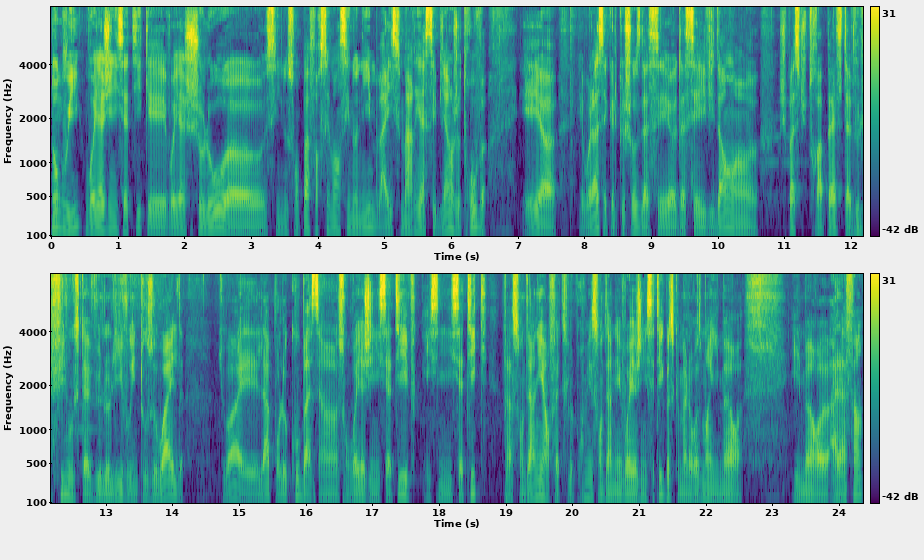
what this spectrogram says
donc oui, voyage initiatique et voyage solo, s'ils ne sont pas forcément synonymes, bah, ils se marient assez bien, je trouve. Et, et voilà, c'est quelque chose d'assez, évident. Hein. Je sais pas si tu te rappelles, si tu as vu le film ou si tu as vu le livre Into the Wild. Tu vois, et là, pour le coup, bah, c'est son voyage initiatique enfin son dernier en fait, le premier, son dernier voyage initiatique, parce que malheureusement il meurt, il meurt euh, à la fin.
